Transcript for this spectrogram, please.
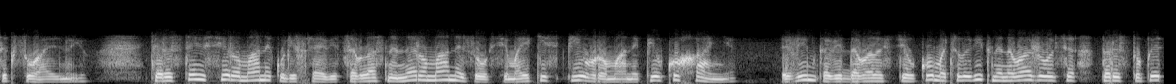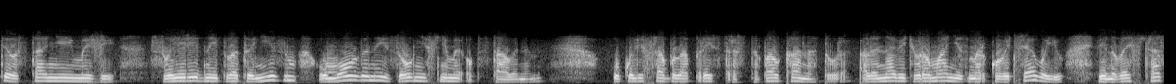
сексуальною. Через те всі романи Кулішеві це, власне, не романи зовсім, а якісь півромани, півкохання. Жінка віддавалась цілком, а чоловік не наважувався переступити останньої межі. Своєрідний платонізм, умовлений зовнішніми обставинами. У Куліша була пристрасна, палка натура, але навіть в романі з Марковичевою він весь час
